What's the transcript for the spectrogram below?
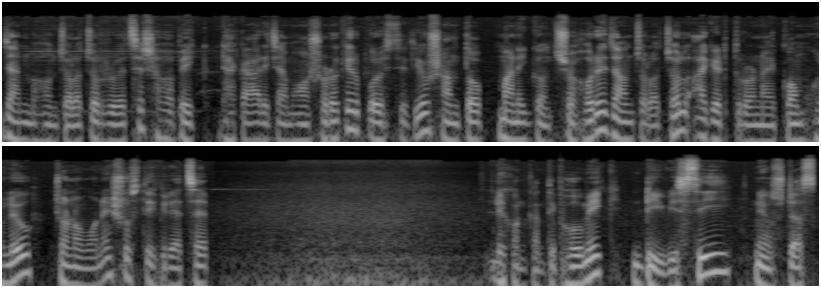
যানবাহন চলাচল রয়েছে স্বাভাবিক। ঢাকা আরিচা মহাসড়কের পরিস্থিতিও শান্ত। মানিকগঞ্জ শহরে যান চলাচল আগের তুলনায় কম হলেও জনমনে স্বস্তি ফিরেছে। Lekhankanti Bhowmik, DBC, news desk.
